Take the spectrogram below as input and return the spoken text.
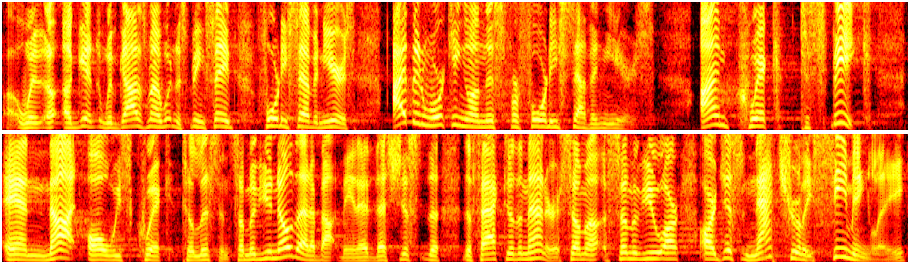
uh, with, uh, again, with God as my witness, being saved 47 years, I've been working on this for 47 years. I'm quick to speak and not always quick to listen. Some of you know that about me, and that's just the, the fact of the matter. Some, uh, some of you are, are just naturally, seemingly,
